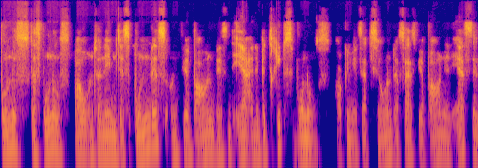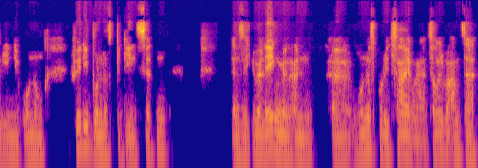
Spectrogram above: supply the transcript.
Bundes, das Wohnungsbauunternehmen des Bundes und wir bauen, wir sind eher eine Betriebswohnungsorganisation. Das heißt, wir bauen in erster Linie Wohnungen für die Bundesbediensteten. Wenn Sie sich überlegen, wenn ein äh, Bundespolizei oder ein Zollbeamter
